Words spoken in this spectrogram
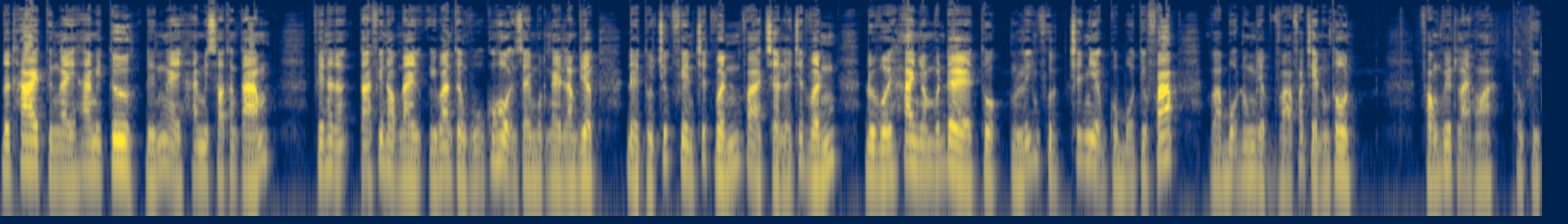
đợt 2 từ ngày 24 đến ngày 26 tháng 8. Phiên tại phiên họp này, Ủy ban Thường vụ Quốc hội dành một ngày làm việc để tổ chức phiên chất vấn và trả lời chất vấn đối với hai nhóm vấn đề thuộc lĩnh vực trách nhiệm của Bộ Tư pháp và Bộ Nông nghiệp và Phát triển nông thôn. Phóng viên Lại Hoa thông tin.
